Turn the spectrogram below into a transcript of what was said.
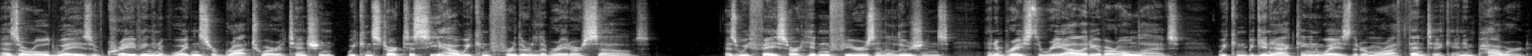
As our old ways of craving and avoidance are brought to our attention, we can start to see how we can further liberate ourselves. As we face our hidden fears and illusions and embrace the reality of our own lives, we can begin acting in ways that are more authentic and empowered.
